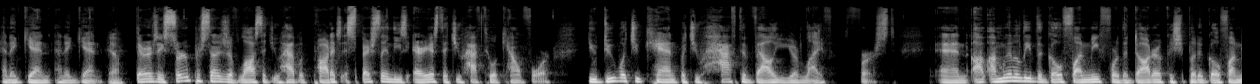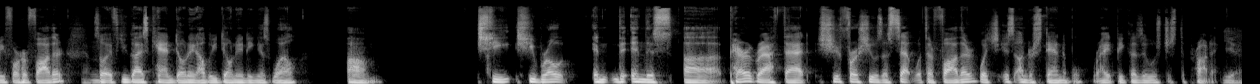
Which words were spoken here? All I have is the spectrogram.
and again and again. Yeah. There is a certain percentage of loss that you have with products, especially in these areas that you have to account for. You do what you can, but you have to value your life first. And I'm, going to leave the GoFundMe for the daughter because she put a GoFundMe for her father. So if you guys can donate, I'll be donating as well. Um, she she wrote in in this uh, paragraph that she, first she was upset with her father, which is understandable, right? Because it was just the product. Yeah.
